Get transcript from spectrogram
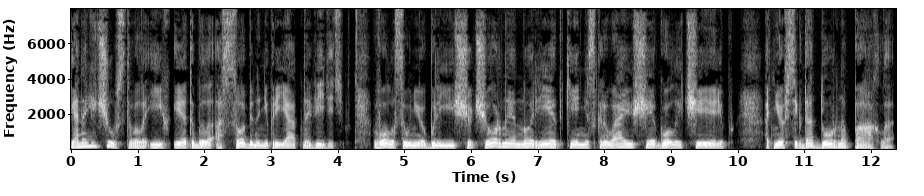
и она не чувствовала их, и это было особенно неприятно видеть. Волосы у нее были еще черные, но редкие, не скрывающие голый череп. От нее всегда дурно пахло.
